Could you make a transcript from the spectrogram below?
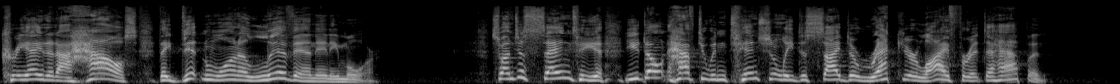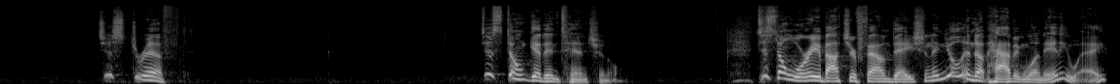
created a house they didn't want to live in anymore. So I'm just saying to you, you don't have to intentionally decide to wreck your life for it to happen. Just drift. Just don't get intentional. Just don't worry about your foundation, and you'll end up having one anyway.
